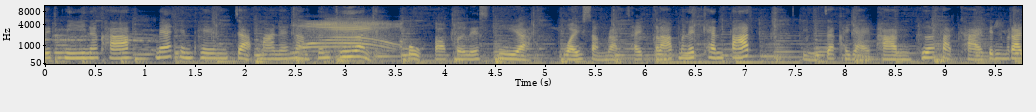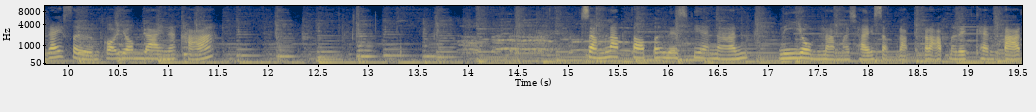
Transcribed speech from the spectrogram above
ลิปนี้นะคะ แม่เทนเทนจะมาแนะนำเพื่อนๆ ปลูกตอเปอร์เลสเกีย ไว้สำหรับใช้กราฟเมล็ดแคนตัส หรือจะขยายพันธุ์เพื่อตัดขายเป็นรายได้เสริมก็ย่อมได้นะคะสำหรับตอเปอร์เลสเกียนั้น นิยมนำมาใช้สำหรับกราฟเมล็ดแคนตัส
